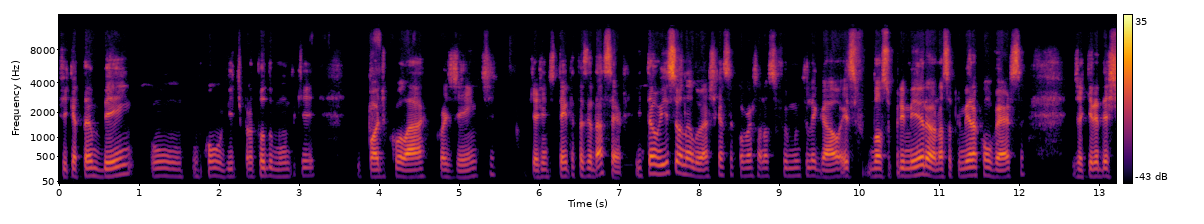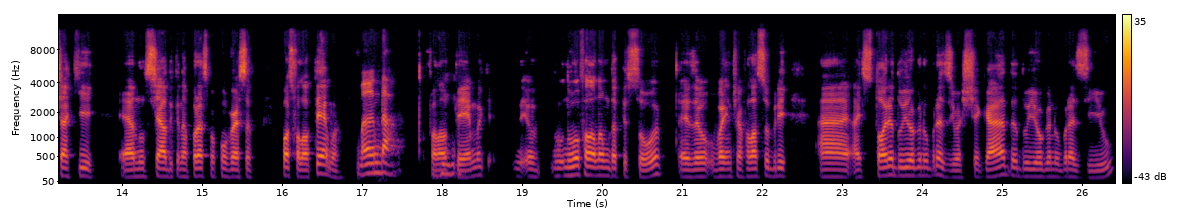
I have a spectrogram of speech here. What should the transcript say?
fica também um, um convite para todo mundo que, que, pode colar com a gente, que a gente tenta fazer dar certo. Então, isso, Ana Lu, acho que essa conversa nossa foi muito legal. Esse nosso primeiro, a nossa primeira conversa. Já queria deixar aqui é, anunciado que na próxima conversa Posso falar o tema? Manda. Vou falar o tema. Eu não vou falar o nome da pessoa, mas eu, a gente vai falar sobre a, a história do yoga no Brasil, a chegada do yoga no Brasil.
